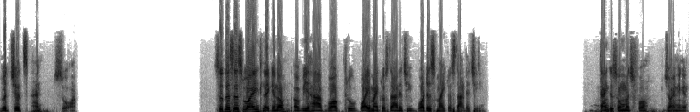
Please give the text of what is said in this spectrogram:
widgets, and so on. So this is why, like, you know, uh, we have walked through why MicroStrategy, what is MicroStrategy. Thank you so much for joining in.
